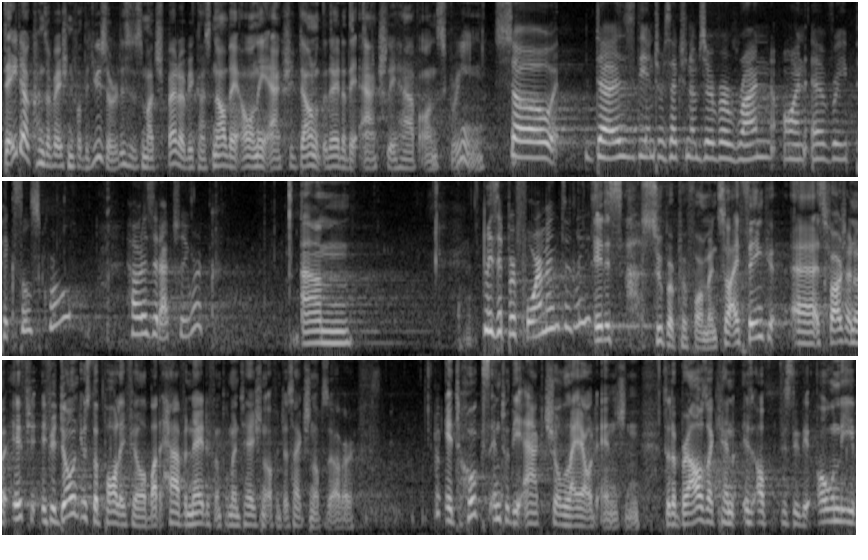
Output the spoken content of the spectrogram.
data conservation for the user, this is much better because now they only actually download the data they actually have on screen. So does the intersection observer run on every pixel scroll? How does it actually work? Um, is it performant at least? It is super performant. So I think, uh, as far as I know, if you, if you don't use the polyfill but have a native implementation of intersection observer, it hooks into the actual layout engine. So the browser can, is obviously the only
